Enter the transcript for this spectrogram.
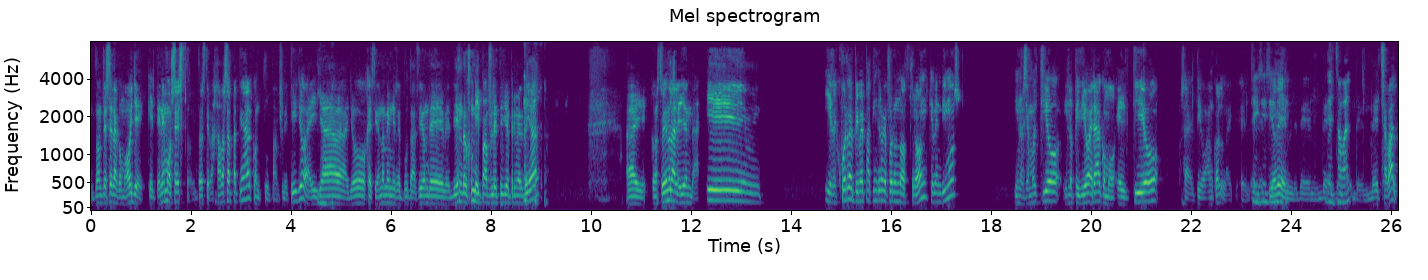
Entonces era como, oye, que tenemos esto. Entonces te bajabas a patinar con tu panfletillo, ahí ya yo gestionándome mi reputación de vendiendo con mi panfletillo el primer día. Ahí, construyendo la leyenda. Y, y recuerdo el primer patín, creo que fueron unos Tron que vendimos. Y nos llamó el tío y lo pidió, era como el tío, o sea, el tío Uncle, like, el, Sí, el sí, sí, tío sí. del, del, Del chaval. Del chaval.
